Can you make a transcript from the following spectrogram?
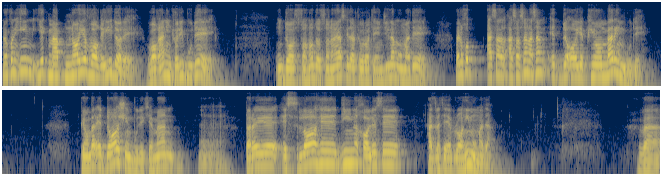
نکن این یک مبنای واقعی داره. واقعا اینطوری بوده. این داستان ها داستان هست که در تورات انجیل هم اومده. ولی خب اساسا اصلا ادعای پیامبر این بوده. پیامبر ادعاش این بوده که من برای اصلاح دین خالص حضرت ابراهیم اومدم. و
